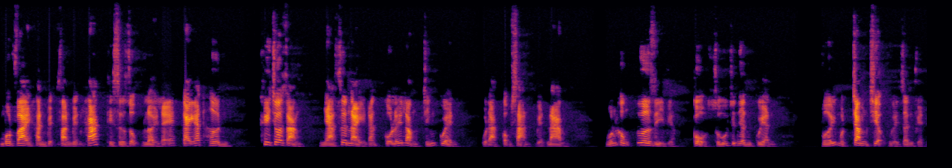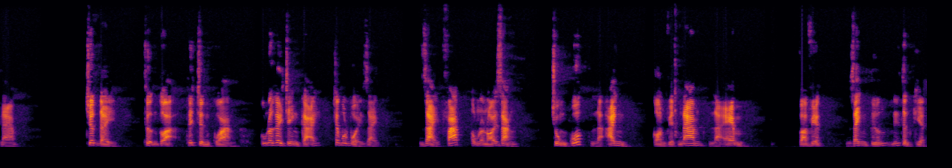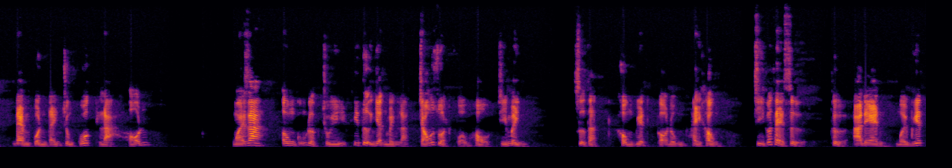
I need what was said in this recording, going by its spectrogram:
Một vài phản biện phản biện khác thì sử dụng lời lẽ gai gắt hơn khi cho rằng nhà sư này đang cố lấy lòng chính quyền của Đảng Cộng sản Việt Nam, muốn không ưa gì việc cổ xú cho nhân quyền với 100 triệu người dân Việt Nam. Trước đây, Thượng tọa Thích Trần Quang cũng đã gây tranh cãi trong một buổi giải giải pháp ông đã nói rằng Trung Quốc là anh, còn Việt Nam là em. Và việc danh tướng Lý Thường Kiệt đem quân đánh Trung Quốc là hỗn. Ngoài ra, ông cũng được chú ý khi tự nhận mình là cháu ruột của ông Hồ Chí Minh. Sự thật không biết có đúng hay không, chỉ có thể xử thử ADN mới biết.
